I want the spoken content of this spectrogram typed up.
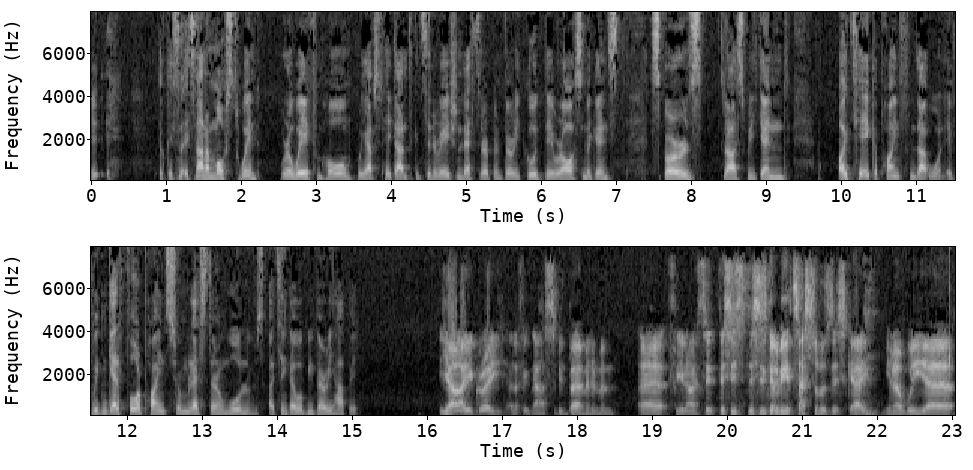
it, it, it's, it's not a must win. We're away from home. We have to take that into consideration. Leicester have been very good. They were awesome against Spurs last weekend. I'd take a point from that one. If we can get four points from Leicester and Wolves, I think I would be very happy. Yeah, I agree, and I think that has to be the bare minimum uh, for United. This is this is going to be a test for us. This game, you know, we uh,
